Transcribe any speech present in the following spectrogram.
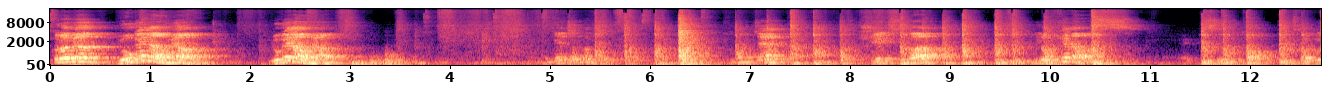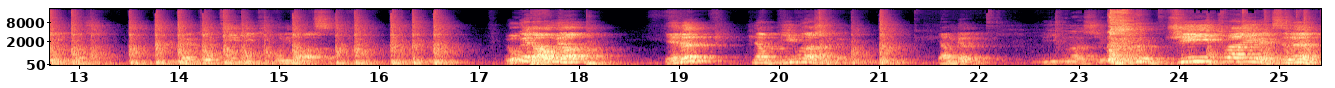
그러면 요게 나오면 요게 나오면 이게 첫 번째 두 번째 gx가 이렇게 나왔어. X부터 x하기 ft dt 꼴이 나왔어. 요게 나오면 얘는 그냥 미분하시면 돼요. 양변. 미분하시오. g 프라임 x는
